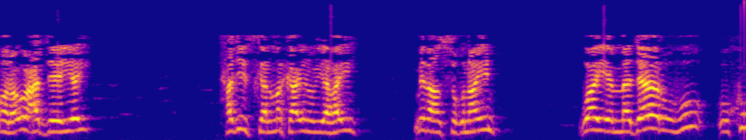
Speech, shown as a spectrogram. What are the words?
Oona u caddeeyey xadiiskan markaa inuu yahay mid aan sugnayn waayo madaaruhu uu ku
